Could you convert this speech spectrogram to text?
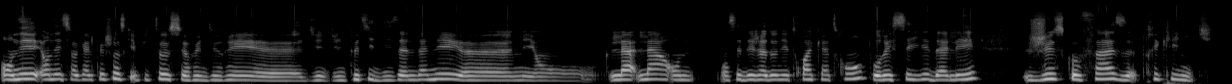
On est, on est sur quelque chose qui est plutôt sur une durée d'une petite dizaine d'années. mais on, là, là, on, on s'est déjà donné 3-4 ans pour essayer d'aller jusqu'aux phases précliniques.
